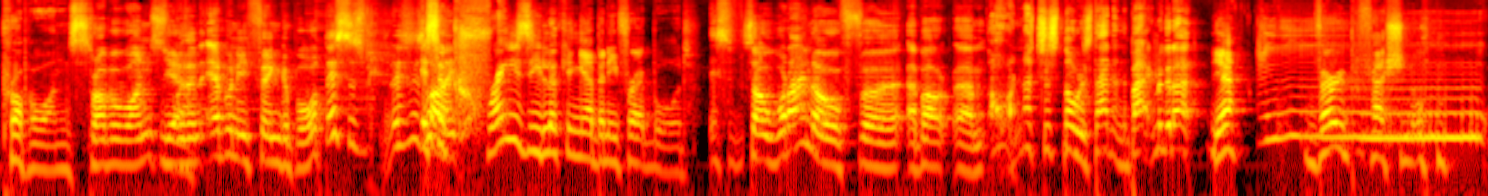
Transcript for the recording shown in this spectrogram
Proper ones. Proper ones Yeah. with an ebony fingerboard. This is this is It's like a crazy looking ebony fretboard. so. What I know for about um, oh, I just noticed that in the back. Look at that. Yeah. Very professional.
